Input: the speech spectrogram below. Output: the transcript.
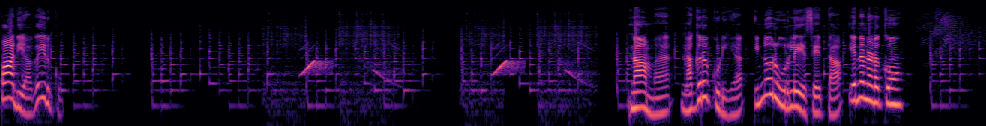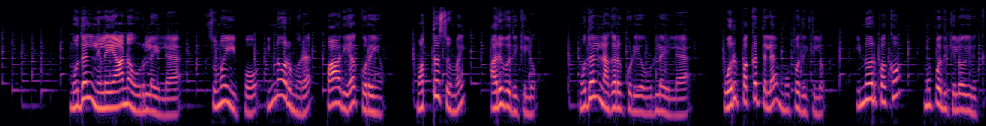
பாதியாக இருக்கும். நாம நகரக்கூடிய இன்னொரு உருளையை சேர்த்தா என்ன நடக்கும்? முதல் நிலையான உருளையில சுமை இப்போ இன்னொரு முறை பாதியா குறையும். மொத்த சுமை அறுபது கிலோ. முதல் நகரக்கூடிய உருளையில ஒரு பக்கத்துல முப்பது கிலோ. இன்னொரு பக்கம் முப்பது கிலோ இருக்கு.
